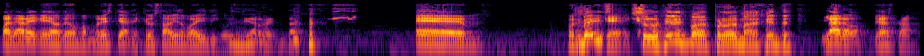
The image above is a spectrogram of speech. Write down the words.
Vale, ahora que ya no tengo más molestia, es que lo estaba viendo por ahí y digo, te voy a reventar. eh, pues ¿Veis? soluciones para los problemas de gente. Claro, ya está.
